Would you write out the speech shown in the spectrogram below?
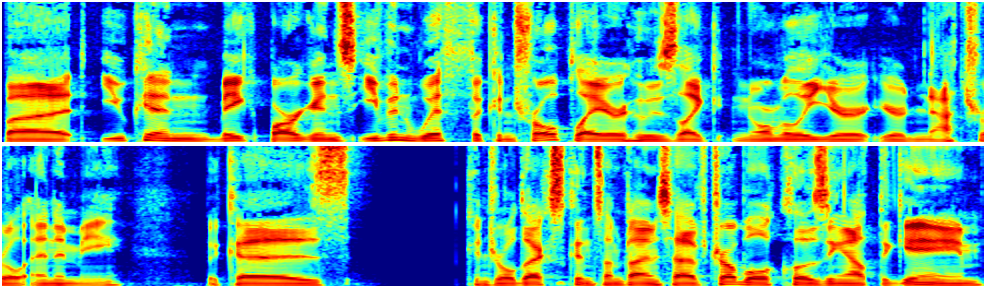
but you can make bargains even with the control player who's like normally your your natural enemy because control decks can sometimes have trouble closing out the game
